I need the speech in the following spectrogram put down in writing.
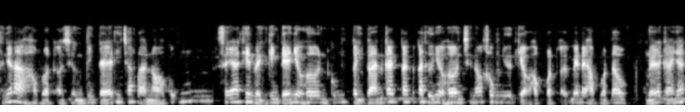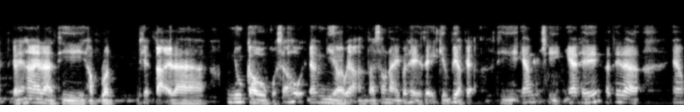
Thứ nhất là học luật ở trường kinh tế thì chắc là nó cũng sẽ thiên về kinh tế nhiều hơn, cũng tính toán các các các thứ nhiều hơn, chứ nó không như kiểu học luật ở bên đại học luật đâu. Đấy là cái nhất. Cái hai là thì học luật hiện tại là nhu cầu của xã hội đang nhiều ấy ạ, và sau này có thể dễ kiếm việc ấy thì em cũng chỉ nghe thế, và thế là em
